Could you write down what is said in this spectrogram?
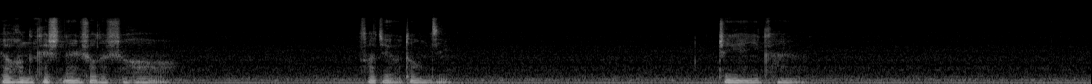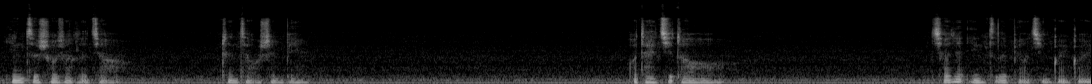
摇晃的开始难受的时候，发觉有动静，睁眼一看，英子瘦小的脚站在我身边。我抬起头，瞧见英子的表情怪怪的。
